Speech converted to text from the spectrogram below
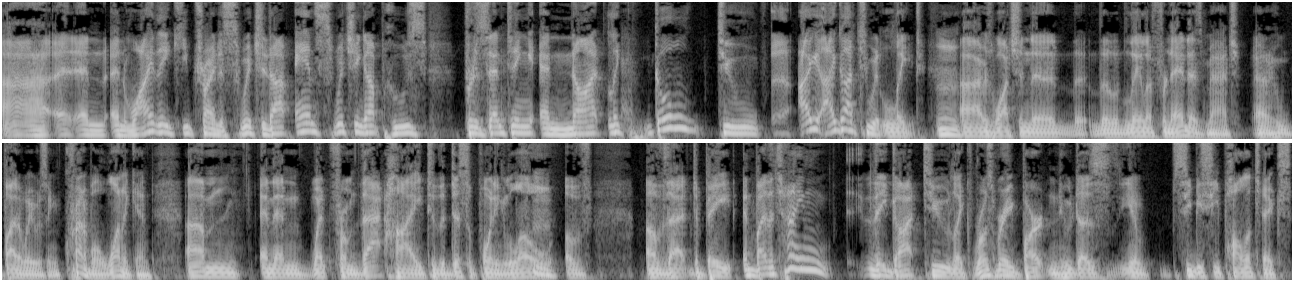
and and why they keep trying to switch it up and switching up who's presenting and not like go to. Uh, I I got to it late. Uh, I was watching the the, the Leylah Fernandez match, uh, who by the way was incredible, won again, um, and then went from that high to the disappointing low of of that debate. And by the time they got to like Rosemary Barton, who does you know CBC politics,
